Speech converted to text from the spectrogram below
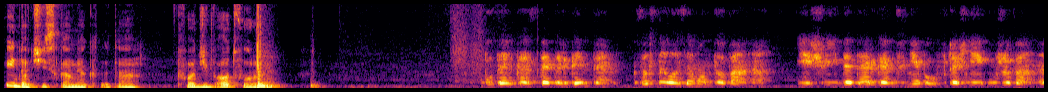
i dociskam, jak ta wchodzi w otwór. Butelka z detergentem została zamontowana. Jeśli detergent nie był wcześniej używany,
